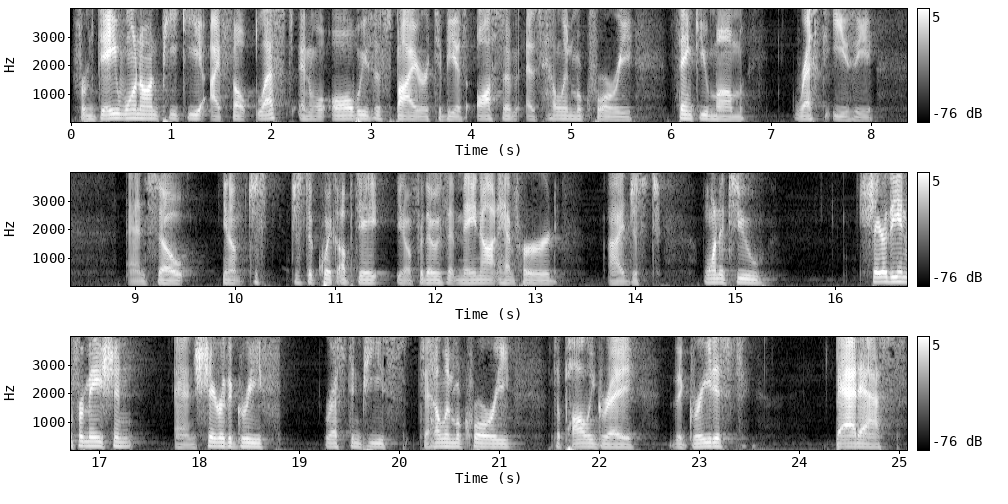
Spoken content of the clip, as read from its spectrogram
From day one on Peaky, I felt blessed and will always aspire to be as awesome as Helen McCrory. Thank you, Mom. Rest easy. And so, you know, just just a quick update, you know, for those that may not have heard, I just wanted to share the information and share the grief. Rest in peace to Helen McCrory, to Polly Gray, the greatest badass,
